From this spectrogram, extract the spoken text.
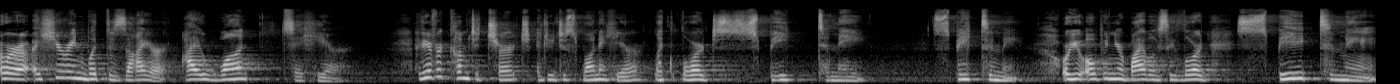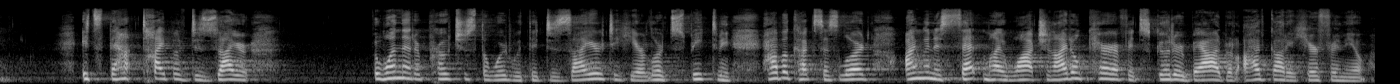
or a hearing with desire. I want to hear. Have you ever come to church and you just want to hear? Like, Lord, speak to me. Speak to me. Or you open your Bible and say, Lord, speak to me. It's that type of desire. The one that approaches the word with the desire to hear, Lord, speak to me. Habakkuk says, Lord, I'm going to set my watch, and I don't care if it's good or bad, but I've got to hear from you.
